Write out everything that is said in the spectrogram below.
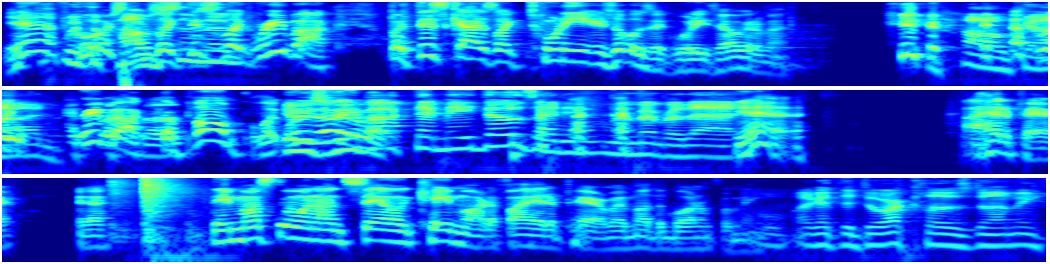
yeah, of With course. I was like, this is like Reebok. But this guy's like 28 years old. He's like, what are you talking about? Oh God! Reebok, the pump. Like, It was you Reebok about? that made those. I didn't remember that. Yeah. I had a pair. Yeah. They must have went on sale in Kmart if I had a pair. My mother bought them for me. Oh, I got the door closed on me.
